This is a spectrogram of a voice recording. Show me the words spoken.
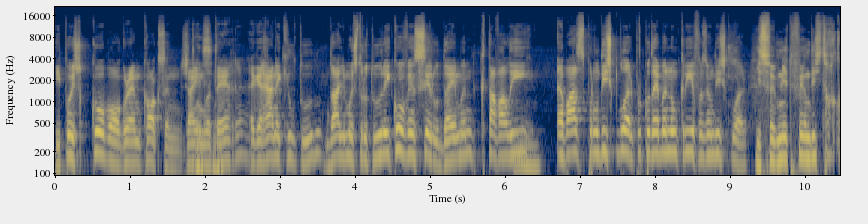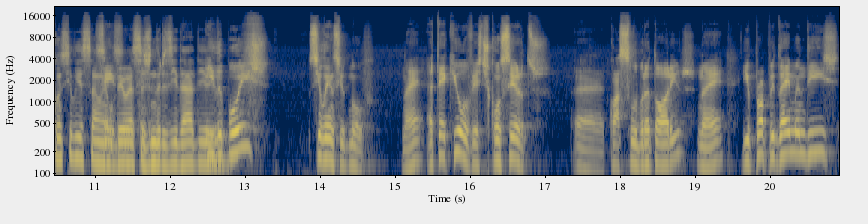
E depois coube ao Graham Coxon, já em Inglaterra, sim. agarrar naquilo tudo, dar-lhe uma estrutura e convencer o Damon que estava ali uhum. a base para um disco Blur, porque o Damon não queria fazer um disco Blur. Isso foi bonito, foi um disco de reconciliação, sim, ele deu essa generosidade. E... e depois, silêncio de novo, não é? Até que houve estes concertos uh, quase celebratórios, não é? E o próprio Damon diz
